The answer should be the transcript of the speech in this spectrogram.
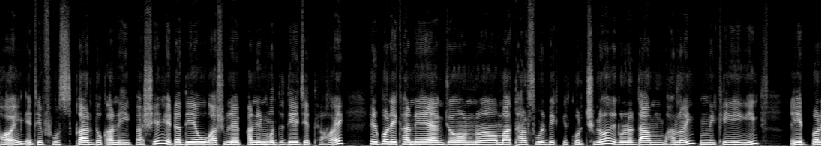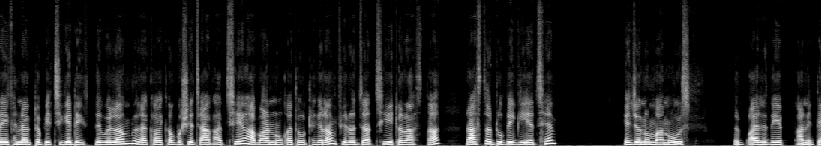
হয়? এই যে ফুচকার দোকান এই পাশে, এটা দিয়েও আসলে পানির মধ্যে দিয়ে যেতে হয়। এরপর এখানে একজন মাথার ফুল বিক্রি করছিল। এগুলোর দাম ভালোই, আমি কিনিনি এরপরে এখানে একটা পিচ্ছিকে দেখতে পেলাম, একা একা বসে চা খাচ্ছে। আবার নৌকাতে উঠে গেলাম, ফেরত যাচ্ছি। এটা রাস্তা রাস্তা ডুবে গিয়েছে। এই জন্য মানুষ বাইরে দিয়ে পানিতে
